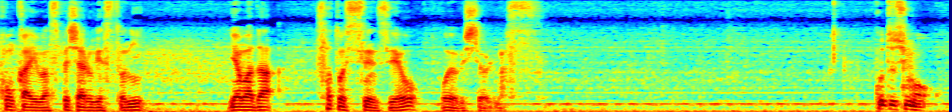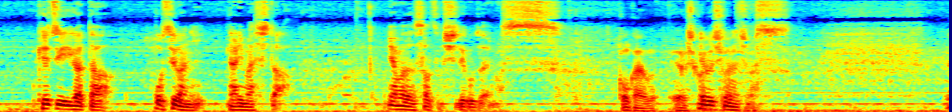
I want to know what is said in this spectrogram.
今回はスペシャルゲストに山田聡先生をお呼びしております。今年も血液型お世話になりました山田聡でございます。今回もよろしくお願いします。します。え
